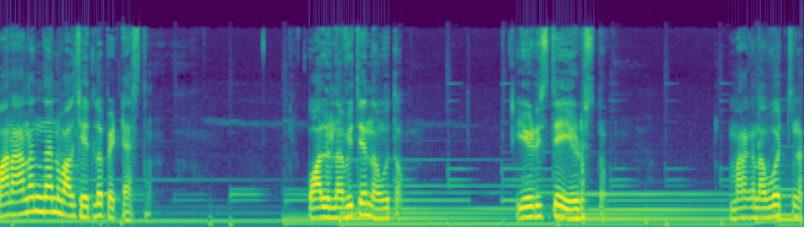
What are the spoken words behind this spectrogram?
మన ఆనందాన్ని వాళ్ళ చేతిలో పెట్టేస్తాం. వాళ్ళు నవ్వితే నవ్వుతాం. ఏడిస్తే ఏడుస్తాం. మనకు నవ్వు వచ్చిన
